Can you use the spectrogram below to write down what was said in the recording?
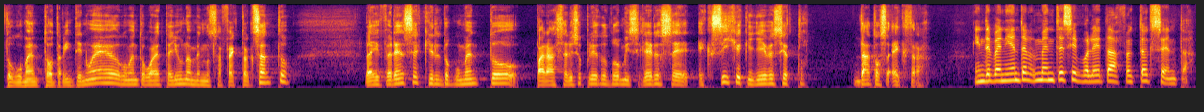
documento 39, documento 41, menos efecto exento. La diferencia es que el documento para servicios periódicos domiciliarios se exige que lleve ciertos datos extra. Independientemente si boleta efecto exenta.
